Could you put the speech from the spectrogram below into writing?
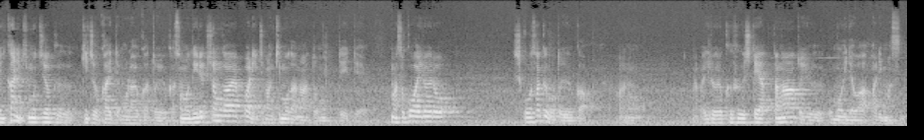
あ、いかに気持ちよく記事を書いてもらうかというかそのディレクションがやっぱり一番肝だなと思っていて、まあ、そこはいろいろ試行錯誤というかあのなんかいろいろ工夫してやったなという思い出はありますね。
